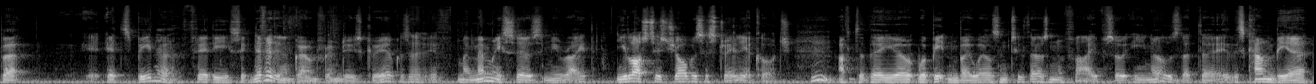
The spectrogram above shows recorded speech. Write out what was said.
but it's been a fairly significant ground for him to his career because if my memory serves me right, he lost his job as Australia coach after they uh, were beaten by Wales in 2005. So he knows that uh, this can be a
